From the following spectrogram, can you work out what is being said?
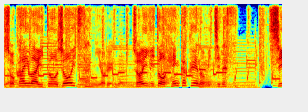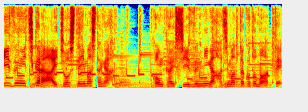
初回は伊藤穰一さんによる JOI ITO 変革への道です。シーズン1から愛聴していましたが今回シーズン2が始まったこともあって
